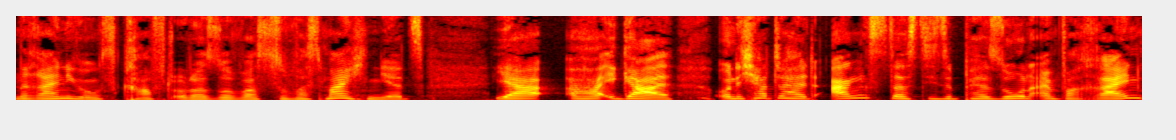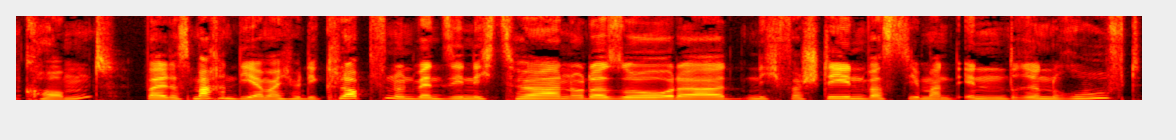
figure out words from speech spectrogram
eine Reinigungskraft oder sowas. So, was mache ich denn jetzt? Ja, ah, egal. Und ich hatte halt Angst, dass diese Person einfach reinkommt, weil das machen die ja manchmal. Die klopfen und wenn sie nichts hören oder so oder nicht verstehen, was jemand innen drin ruft,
